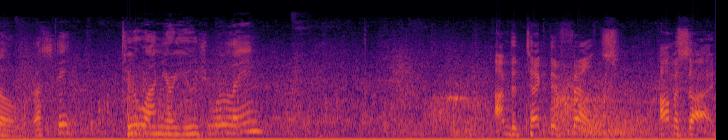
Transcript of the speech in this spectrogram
Hello, Rusty. Two on your usual lane? I'm Detective Phelps. Homicide.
